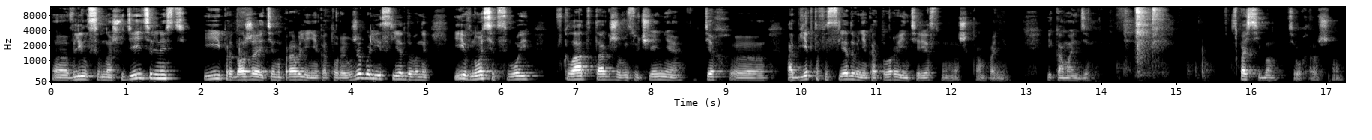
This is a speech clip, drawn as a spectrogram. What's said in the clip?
э, влился в нашу деятельность и продолжает те направления, которые уже были исследованы, и вносит свой вклад также в изучение тех э, объектов исследования, которые интересны нашей компании и команде. Спасибо. Всего хорошего.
